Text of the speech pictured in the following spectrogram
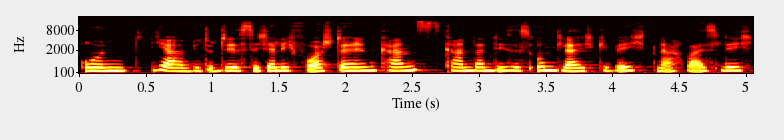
Und ja, wie du dir sicherlich vorstellen kannst, kann dann dieses Ungleichgewicht nachweislich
